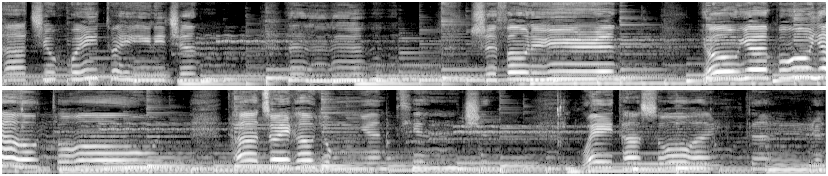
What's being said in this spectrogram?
他就会对你真是否女人永远不要多问？她最好永远天真，为她所爱的人。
